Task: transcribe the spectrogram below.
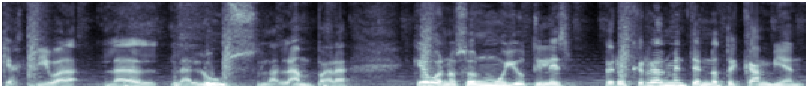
que activa la, la luz, la lámpara que bueno, son muy útiles, pero que realmente no te cambian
